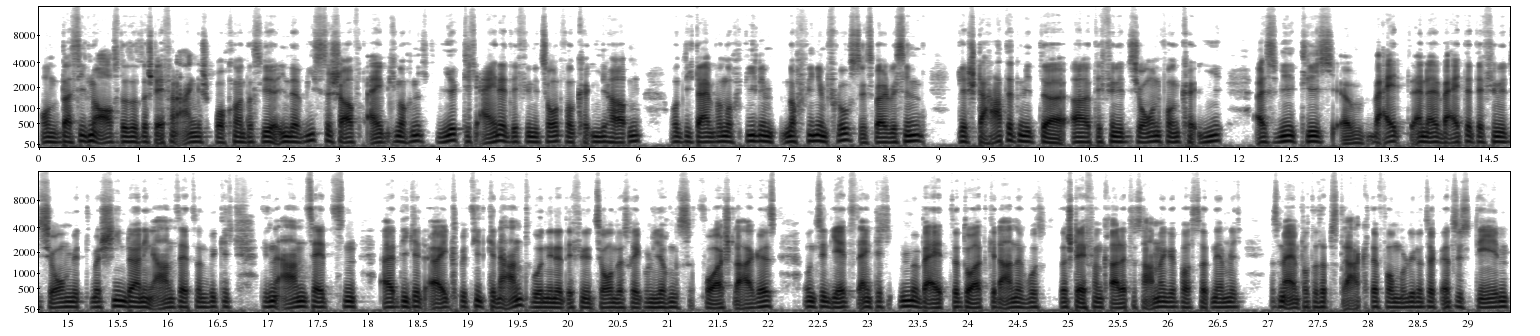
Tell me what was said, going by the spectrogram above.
Und da sieht man auch, dass der Stefan angesprochen hat, dass wir in der Wissenschaft eigentlich noch nicht wirklich eine Definition von KI haben und nicht einfach noch viel im, noch viel im Fluss ist, weil wir sind gestartet mit der äh, Definition von KI als wirklich äh, weit, eine weite Definition mit Machine Learning Ansätzen und wirklich diesen Ansätzen, äh, die äh, explizit genannt wurden in der Definition des Regulierungsvorschlages und sind jetzt eigentlich immer weiter dort gelandet, wo der Stefan gerade zusammengefasst hat, nämlich, dass man einfach das Abstrakte formuliert und sagt, ein System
